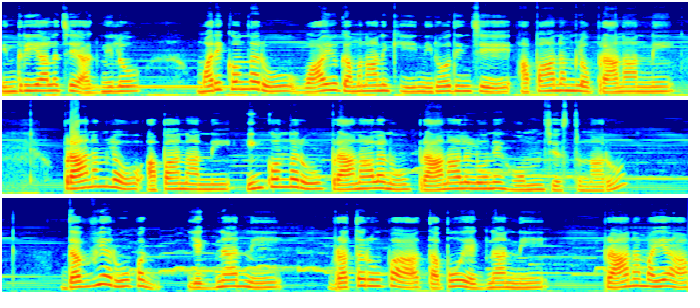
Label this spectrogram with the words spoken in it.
ఇంద్రియాలచే అగ్నిలో మరికొందరు వాయు గమనానికి నిరోధించే అపానంలో ప్రాణాన్ని ప్రాణంలో అపానాన్ని ఇంకొందరు ప్రాణాలను ప్రాణాలలోనే హోమం చేస్తున్నారు. దవ్య రూప యజ్ఞాన్ని వ్రతరూప తపో యజ్ఞాన్ని ప్రాణమయ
